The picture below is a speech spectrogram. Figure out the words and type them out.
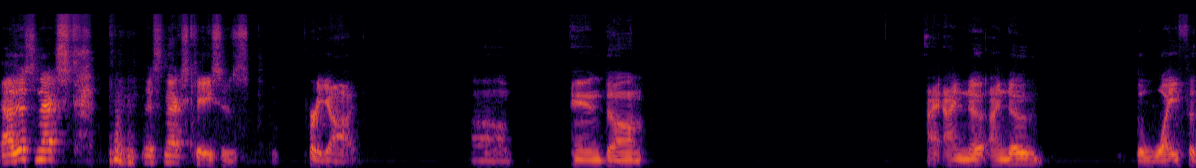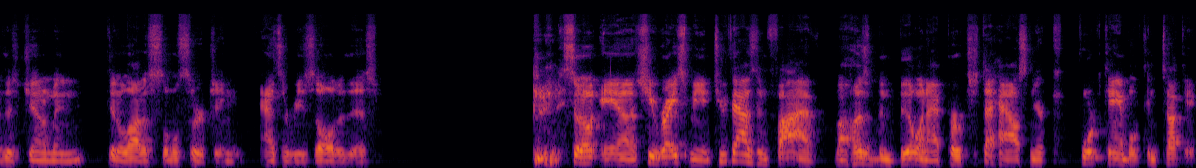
Now this next this next case is pretty odd, um, and um, I, I know I know the wife of this gentleman did a lot of soul searching as a result of this. so uh, she writes me in 2005, my husband Bill and I purchased a house near Fort Campbell, Kentucky.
